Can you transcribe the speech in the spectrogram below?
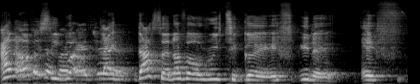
and obviously but, Nigerians. like that's another route to go if you know if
